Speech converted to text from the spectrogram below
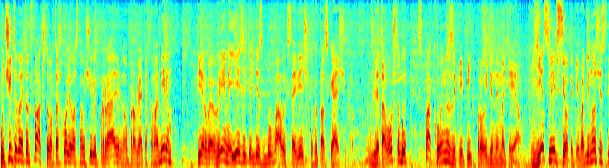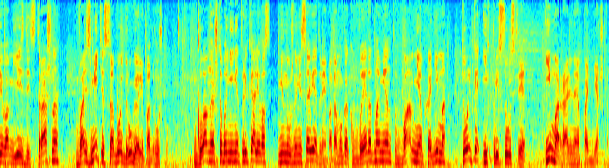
Учитывая тот факт, что в автошколе вас научили правильно управлять автомобилем, первое время ездите без бывалых советчиков и подсказчиков, для того, чтобы спокойно закрепить пройденный материал. Если все-таки в одиночестве вам ездить страшно, возьмите с собой друга или подружку. Главное, чтобы они не отвлекали вас ненужными советами, потому как в этот момент вам необходимо только их присутствие – и моральная поддержка.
